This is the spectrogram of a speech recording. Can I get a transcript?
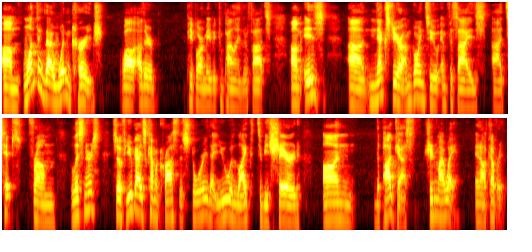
Um, one thing that I would encourage while other people are maybe compiling their thoughts um, is uh, next year I'm going to emphasize uh, tips from listeners. So if you guys come across the story that you would like to be shared on the podcast, shoot it my way and I'll cover it.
